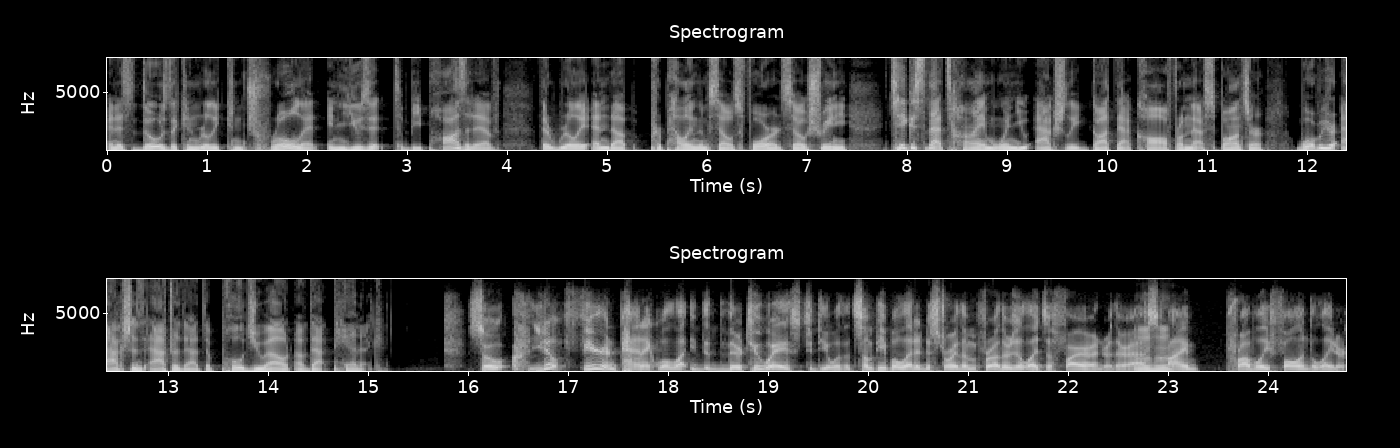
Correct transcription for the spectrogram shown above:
And it's those that can really control it and use it to be positive that really end up propelling themselves forward. So, Srini, take us to that time when you actually got that call from that sponsor. What were your actions after that that pulled you out of that panic? So, you know, fear and panic will, there are two ways to deal with it. Some people let it destroy them, for others, it lights a fire under their ass. Mm-hmm. I'm probably fall into later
